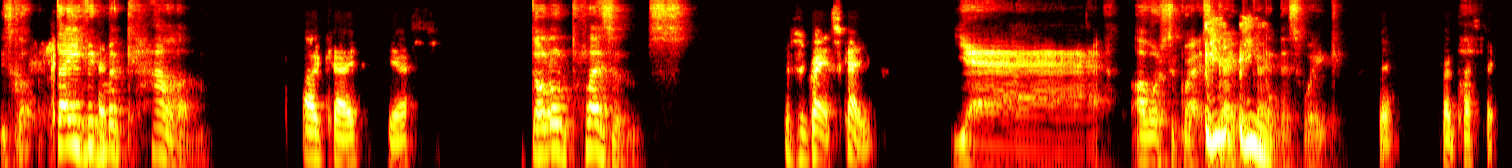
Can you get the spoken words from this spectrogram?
it's got David McCallum, Okay. Yes. Donald Pleasence. It's a great escape. Yeah, I watched The Great Escape again this week. Yeah, Fantastic.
